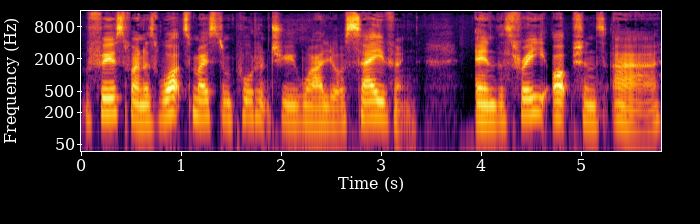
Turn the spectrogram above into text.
the first one is what's most important to you while you're saving? And the three options are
